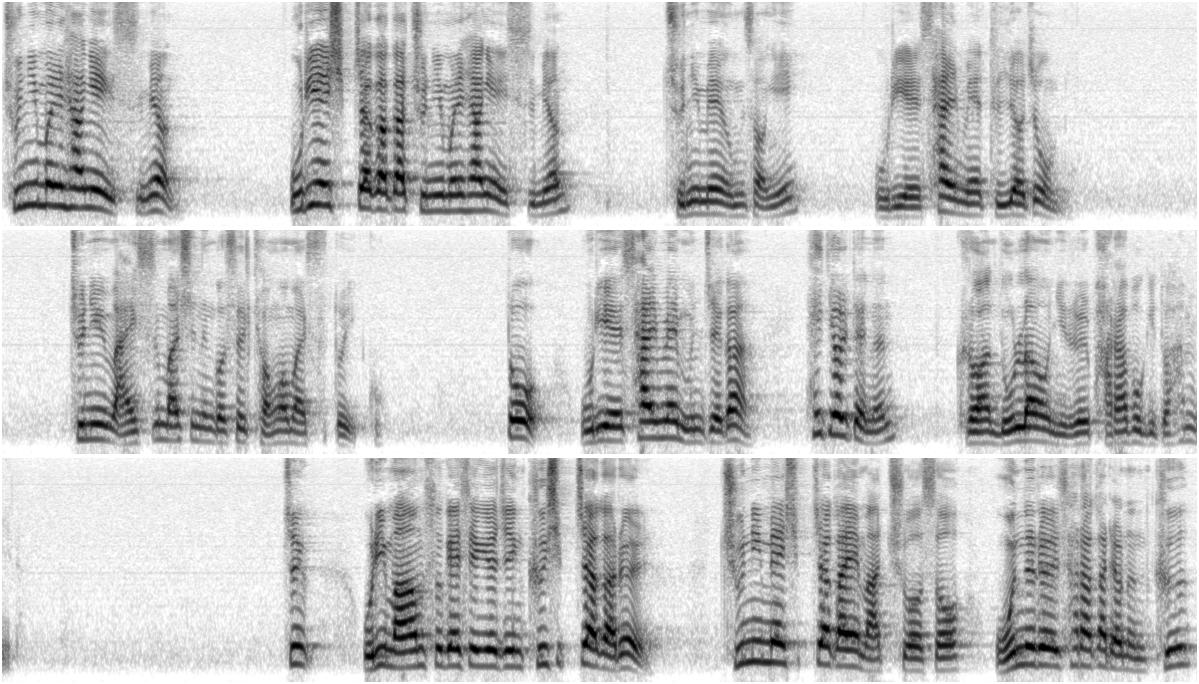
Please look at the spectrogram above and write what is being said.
주님을 향해 있으면 우리의 십자가가 주님을 향해 있으면 주님의 음성이 우리의 삶에 들려져 옵니다. 주님이 말씀하시는 것을 경험할 수도 있고 또 우리의 삶의 문제가 해결되는 그러한 놀라운 일을 바라보기도 합니다. 즉 우리 마음속에 새겨진 그 십자가를 주님의 십자가에 맞추어서 오늘을 살아가려는 그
